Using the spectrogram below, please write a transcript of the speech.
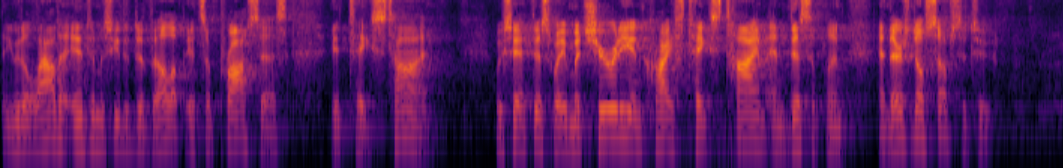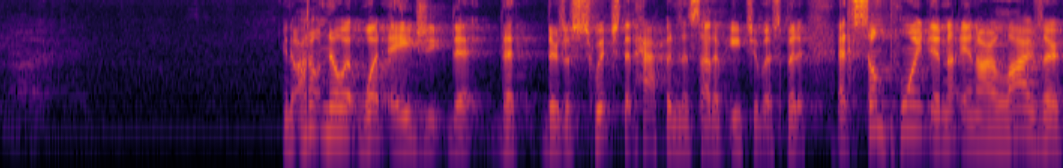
that you would allow that intimacy to develop. It's a process, it takes time. We say it this way maturity in Christ takes time and discipline, and there's no substitute. You know, I don't know at what age that, that there's a switch that happens inside of each of us, but at some point in, in our lives, there,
